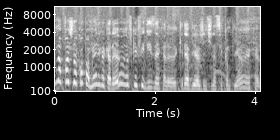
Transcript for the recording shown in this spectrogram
na parte da Copa América, cara, eu, eu, fiquei feliz, né, cara? Eu queria ver a Argentina ser campeã, né, cara?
